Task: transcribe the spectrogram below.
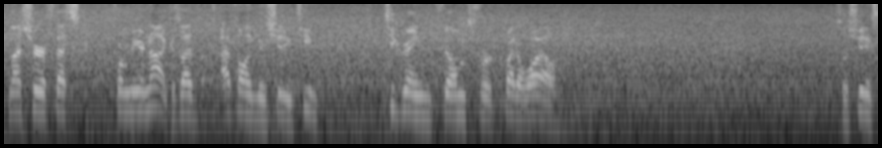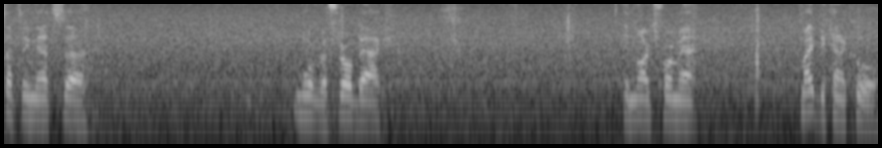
I'm not sure if that's for me or not because I've I've only been shooting T T grain films for quite a while. So shooting something that's uh, more of a throwback in large format might be kind of cool.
